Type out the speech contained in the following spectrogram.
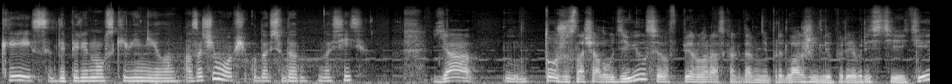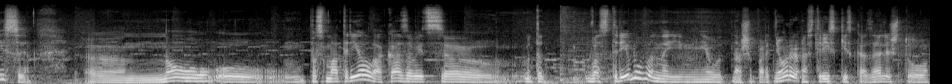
кейсы для переноски винила. А зачем вообще куда-сюда носить? Я тоже сначала удивился в первый раз, когда мне предложили приобрести кейсы, э, но посмотрел, оказывается, это востребовано, и мне вот наши партнеры австрийские сказали, что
